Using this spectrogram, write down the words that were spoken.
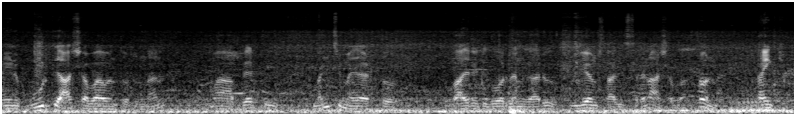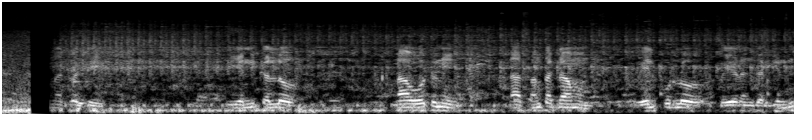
నేను పూర్తి ఆశాభావంతో ఉన్నాను. మా అభ్యర్థి మంచి మెజార్టీతో బాదిరెడ్డి గోవర్ధన్ గారు విజయం సాధిస్తారని ఆశాభావంతో ఉన్నాను. థ్యాంక్ యూ ఉన్నటువంటి ఈ ఎన్నికల్లో నా ఓటుని నా సొంత గ్రామం వేల్పూర్లో వేయడం జరిగింది.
